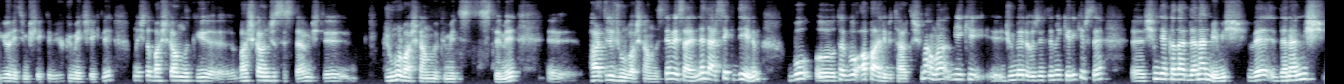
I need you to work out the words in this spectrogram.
yönetim şekli, bir hükümet şekli. Buna işte başkanlık, e, başkancı sistem, işte Cumhurbaşkanlığı hükümet sistemi, e, partili Cumhurbaşkanlığı sistemi vesaire ne dersek diyelim. Bu e, tabii bu apayrı bir tartışma ama bir iki e, cümleyle özetlemek gerekirse e, şimdiye kadar denenmemiş ve denenmiş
